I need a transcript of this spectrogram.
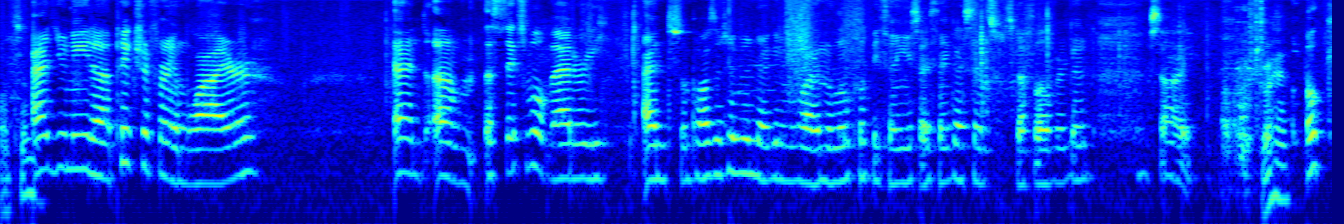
what's in? And you need a picture frame wire and um, a 6 volt battery and some positive and negative wire and the little clippy thingies. I think I said some stuff over again. Sorry. Go ahead. Okay.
